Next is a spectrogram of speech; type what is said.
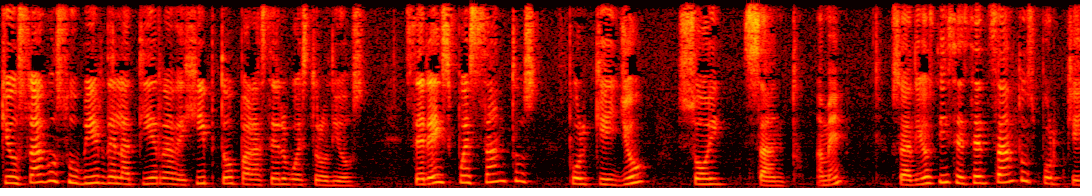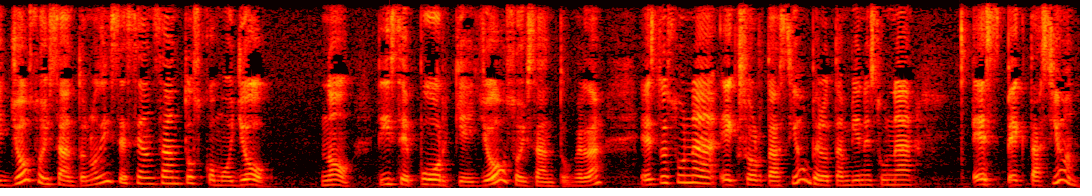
que os hago subir de la tierra de Egipto para ser vuestro Dios. Seréis pues santos, porque yo soy santo. Amén. O sea, Dios dice, sed santos porque yo soy santo. No dice sean santos como yo. No, dice, porque yo soy santo, ¿verdad? Esto es una exhortación, pero también es una expectación.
